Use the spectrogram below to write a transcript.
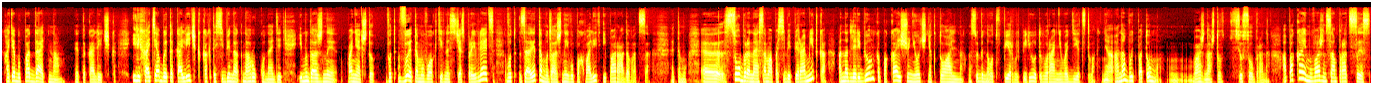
хотя бы подать нам это колечко. Или хотя бы это колечко как-то себе на, на руку надеть. И мы должны понять, что вот в этом его активность сейчас проявляется, вот за это мы должны его похвалить и порадоваться этому. Э, собранная сама по себе пирамидка, она для ребенка пока еще не очень актуальна, особенно вот в первый период его раннего детства. Она будет потом важна, что все собрано. А пока ему важен сам процесс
